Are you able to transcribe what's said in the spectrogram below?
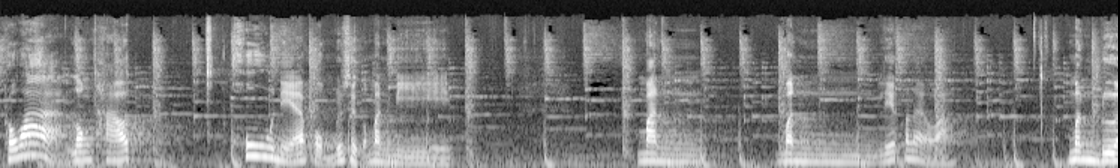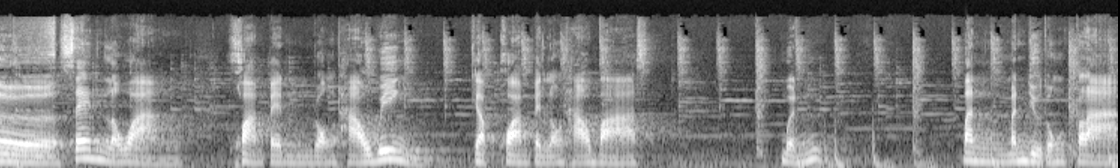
เพราะว่ารองเท้าคู่นี้ผมรู้สึกว่ามันมีมัน มันเรียกว่าอะไรวะ มันเบลอเส้นระหว่าง ความเป็นรองเท้าวิ่ง กับความเป็นรองเท้าบาส เหมือนมันมันอยู่ตรงกลาง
